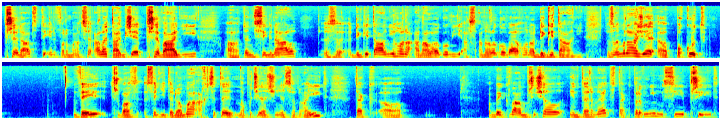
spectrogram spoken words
předat ty informace, ale tak, že převádí uh, ten signál z digitálního na analogový a z analogového na digitální. To znamená, že pokud vy třeba sedíte doma a chcete na počítači něco najít, tak aby k vám přišel internet, tak první musí přijít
